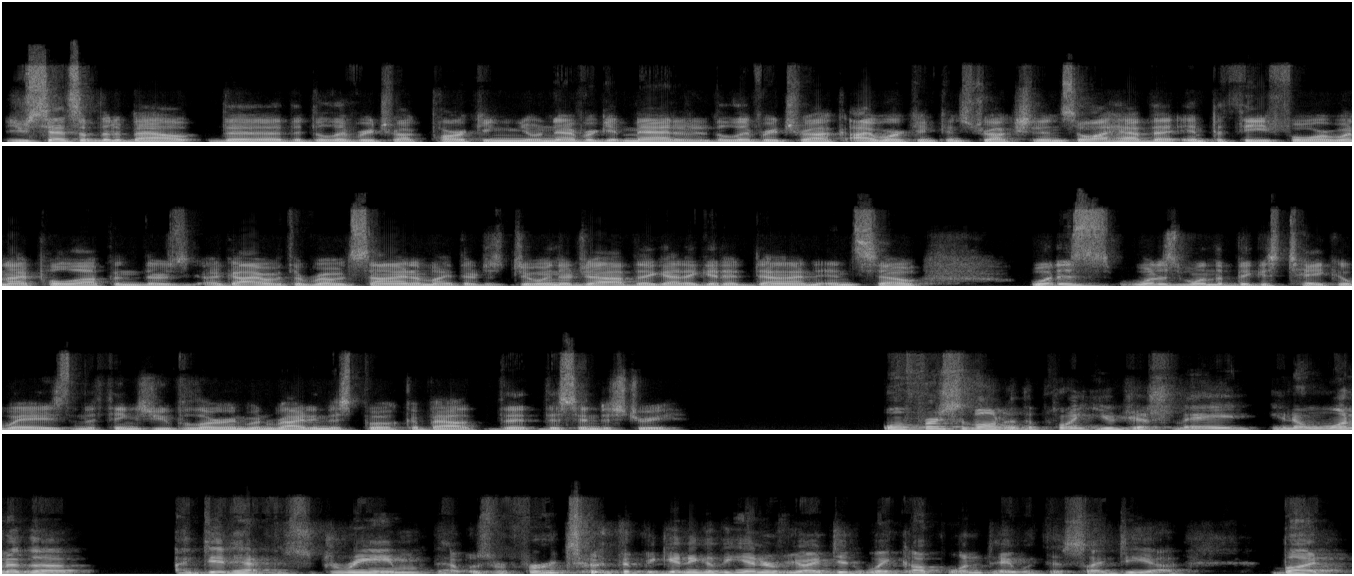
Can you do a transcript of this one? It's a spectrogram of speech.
you said something about the the delivery truck parking you'll never get mad at a delivery truck. I work in construction and so i have that empathy for when i pull up and there's a guy with a road sign i'm like they're just doing their job they got to get it done. And so what is what is one of the biggest takeaways and the things you've learned when writing this book about the, this industry? Well first of all to the point you just made you know one of the i did have this dream that was referred to at the beginning of the interview. I did wake up one day with this idea but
